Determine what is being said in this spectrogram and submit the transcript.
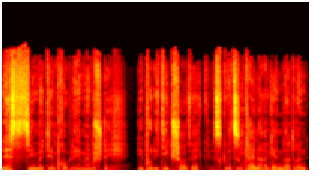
lässt sie mit dem Problem im Stich. Die Politik schaut weg. Es ist keine Agenda drin.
